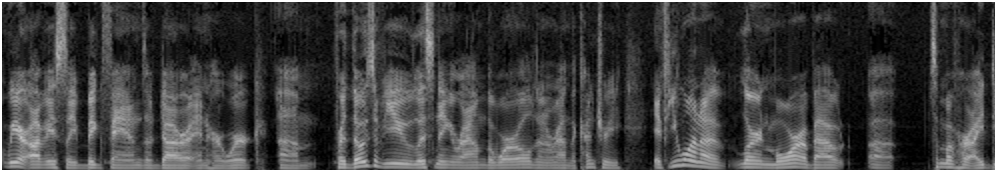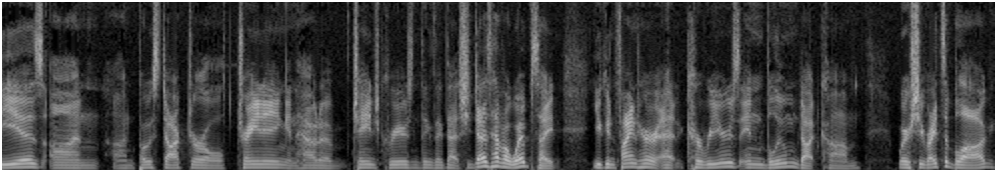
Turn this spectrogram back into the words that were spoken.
we are obviously big fans of Dara and her work. Um, for those of you listening around the world and around the country, if you want to learn more about uh, some of her ideas on on postdoctoral training and how to change careers and things like that, she does have a website. You can find her at careersinbloom.com, where she writes a blog,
